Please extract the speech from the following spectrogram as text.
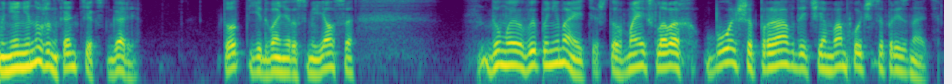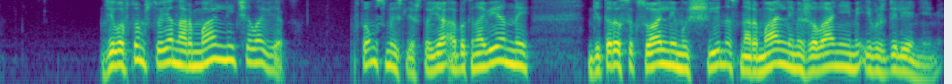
Мне не нужен контекст, Гарри. Тот едва не рассмеялся. Думаю, вы понимаете, что в моих словах больше правды, чем вам хочется признать. Дело в том, что я нормальный человек. В том смысле, что я обыкновенный гетеросексуальный мужчина с нормальными желаниями и вожделениями.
